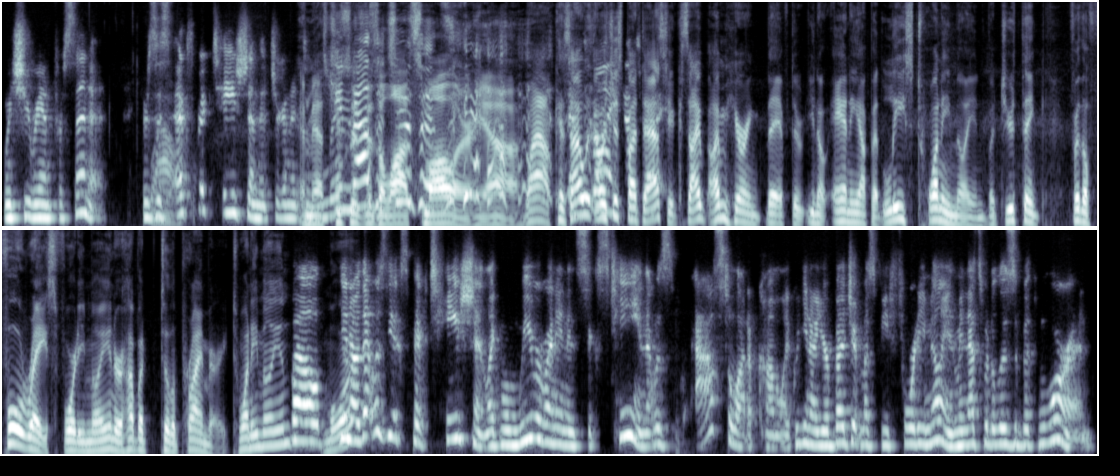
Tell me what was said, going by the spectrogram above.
when she ran for Senate. There's wow. this expectation that you're going to do. Massachusetts, Massachusetts is a lot smaller. Yeah. wow. Because I, w- I was just about to ask you because I'm hearing they have to you know ante up at least 20 million, but you think for the full race 40 million, or how about to the primary 20 million? Well, More? you know that was the expectation. Like when we were running in 16, that was asked a lot of common. Like you know your budget must be 40 million. I mean that's what Elizabeth Warren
